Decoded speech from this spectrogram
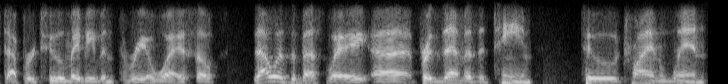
step or two, maybe even three away. So that was the best way uh, for them as a team to try and win.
